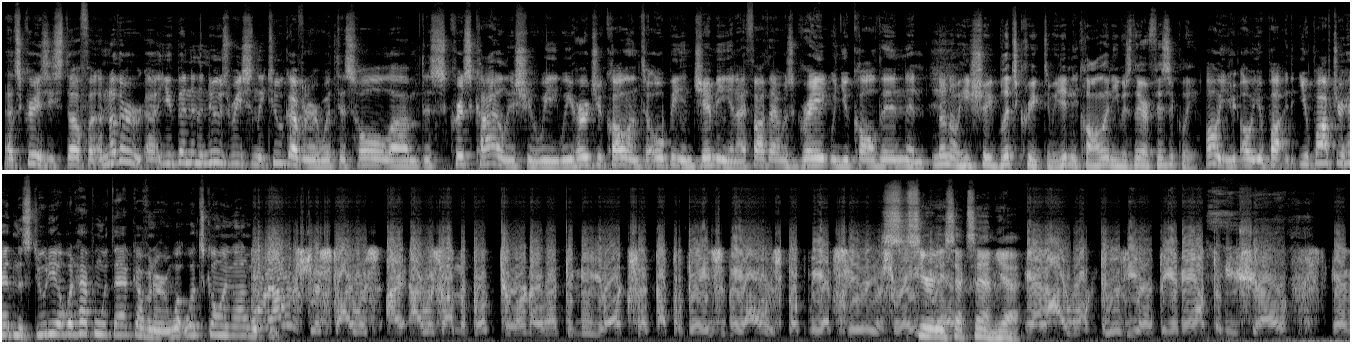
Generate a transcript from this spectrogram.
that's crazy stuff. Another, uh, you've been in the news recently too, Governor, with this whole um, this Chris Kyle issue. We we heard you calling to Opie and Jimmy, and I thought that was great when you called in and. No, no, he sure he blitzkrieged him. He didn't call in. He was there physically. Oh, you oh you pop, you popped your head in the studio. What happened with that, Governor? What what's going on with? Well, that was just I was I, I was on the book tour and I went to New York for a couple of days and they always book me at Sirius Radio. Sirius XM, yeah. and I won't do the Opie and Anthony show. And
